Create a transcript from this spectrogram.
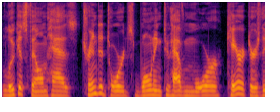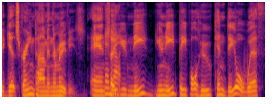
Lucasfilm has trended towards wanting to have more characters that get screen time in their movies. And, And so not- you need you need people who can deal with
